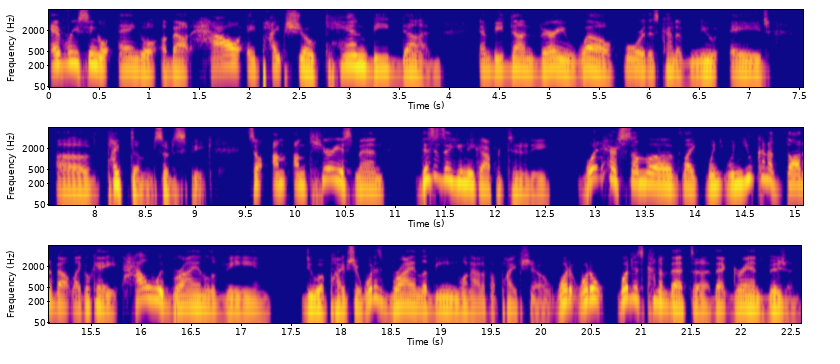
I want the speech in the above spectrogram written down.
every single angle about how a pipe show can be done. and be done very well for this kind of new age of pipedom, so to speak. So I'm I'm curious, man. This is a unique opportunity. What are some of like when when you kind of thought about like, okay, how would Brian Levine do a pipe show? What does Brian Levine want out of a pipe show? What what what is kind of that uh, that grand vision?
